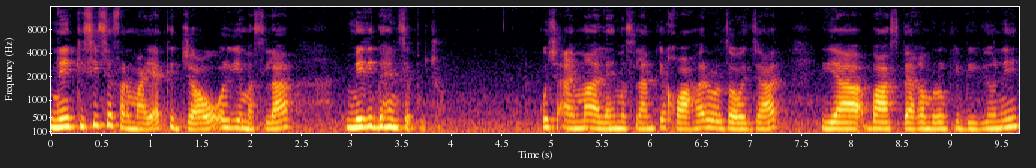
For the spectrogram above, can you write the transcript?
ने किसी से फरमाया कि जाओ और ये मसला मेरी बहन से पूछो। कुछ आयमा अलैहिस्सलाम के ख्वाहर और जवजात या बास पैगम्बरों की बीवियों ने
